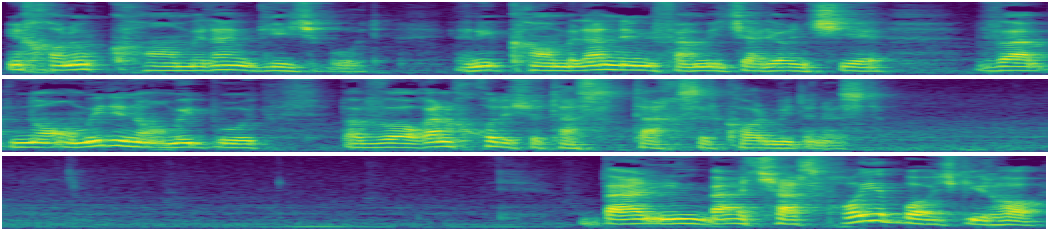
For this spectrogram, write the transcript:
این خانم کاملا گیج بود. یعنی کاملا نمی‌فهمید جریان چیه. و ناامید ناامید بود و واقعا خودش رو تقصیر کار می‌دونست. بر این برچسب های باجگیرها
